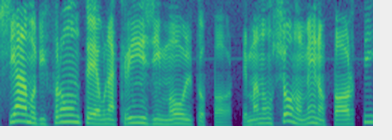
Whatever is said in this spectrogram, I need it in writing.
Siamo di fronte a una crisi molto forte, ma non sono meno forti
